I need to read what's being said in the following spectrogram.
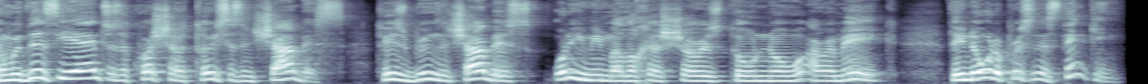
And with this, he answers a question of Toises and Shabbos. Toises brings in Shabbos, what do you mean Malach Sharis don't know Aramaic? They know what a person is thinking.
